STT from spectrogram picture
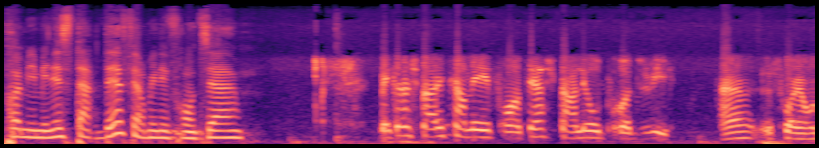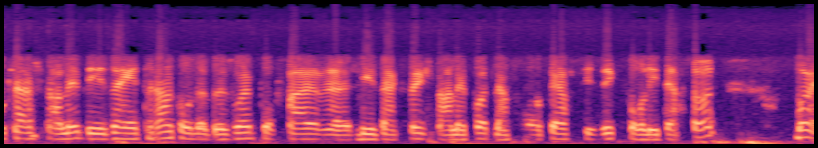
premier ministre tardait à fermer les frontières. Mais quand je parlais de fermer les frontières, je parlais aux produits. Hein? Soyons clairs, je parlais des intrants qu'on a besoin pour faire euh, les vaccins. Je parlais pas de la frontière physique pour les personnes. Moi,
